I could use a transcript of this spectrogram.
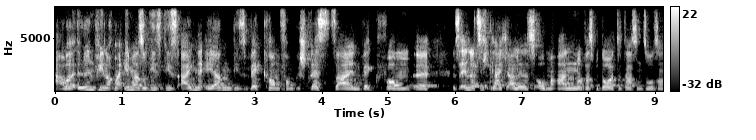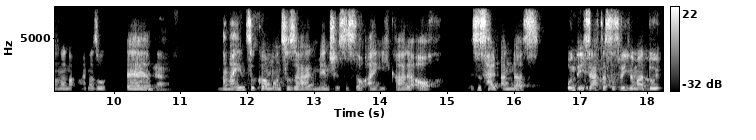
aber irgendwie nochmal immer so dieses, dieses eigene Erden, dieses Wegkommen vom Gestresstsein, weg vom, äh, es ändert sich gleich alles, oh Mann, und was bedeutet das und so, sondern noch einmal so äh, ja. nochmal hinzukommen und zu sagen, Mensch, es ist doch eigentlich gerade auch es ist halt anders. Und ich sage das, das will ich nochmal durch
